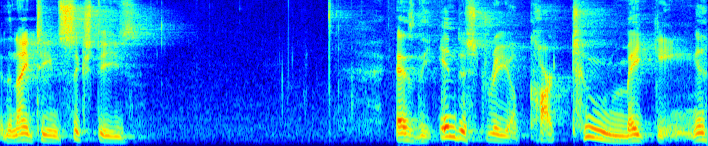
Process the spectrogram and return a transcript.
In the 1960s, as the industry of cartoon making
